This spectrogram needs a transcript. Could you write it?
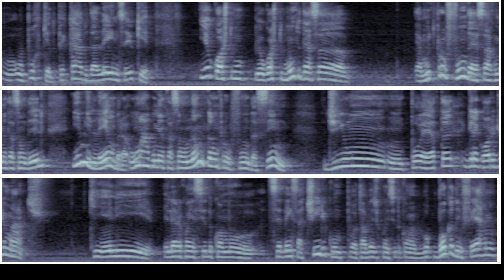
o, o porquê do pecado, da lei, não sei o quê. E eu gosto, eu gosto muito dessa. É muito profunda essa argumentação dele e me lembra uma argumentação não tão profunda assim de um, um poeta Gregório de Matos que ele, ele era conhecido como ser bem satírico, talvez conhecido como boca do inferno.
